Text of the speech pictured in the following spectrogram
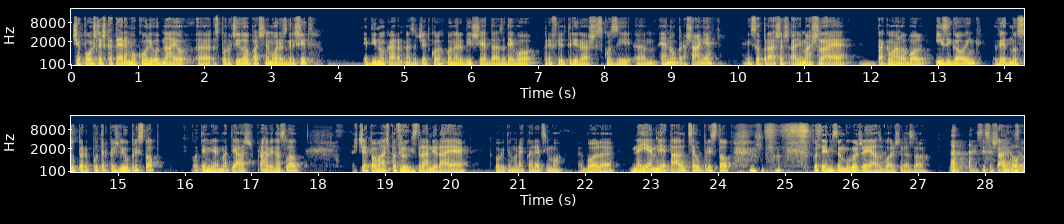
če pošleš kateremu koli odnajo uh, sporočilo, pač ne moreš zgrešiti. Edino, kar na začetku lahko narediš, je, da zadevo prefiltriraš skozi um, eno vprašanje in se vprašaš, ali imaš raje tako malo bolj easy going, vedno super potrpežljiv pristop, potem je Matjaš pravi naslov. Če pa imaš po drugi strani raje, kako bi temu rekla, recimo, bolj eh, ne jemlje talce v pristop, potem sem mogoče jaz boljši naslov. Ne, si se šalim, se,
